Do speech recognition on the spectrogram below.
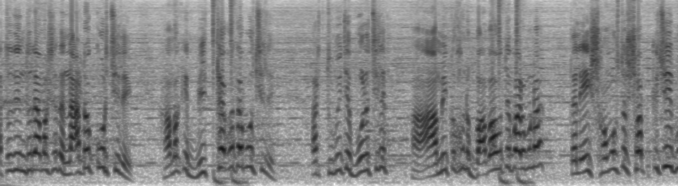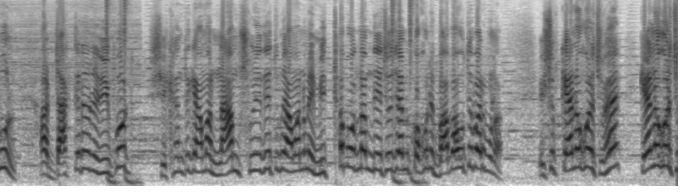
এতদিন ধরে আমার সাথে নাটক করছিলে? আমাকে মিথ্যা কথা বলছিলে? আর তুমি যে বলেছিলে, আমি কখনো বাবা হতে পারব না, তাহলে এই সমস্ত সব কিছুই ভুল। আর ডাক্তারের রিপোর্ট সেখান থেকে আমার নাম সরিয়ে দিয়ে তুমি আমার নামে মিথ্যা বদনাম দিয়েছ যে আমি কখনো বাবা হতে পারব না। এসব কেন করেছ হ্যাঁ? কেন করেছ,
